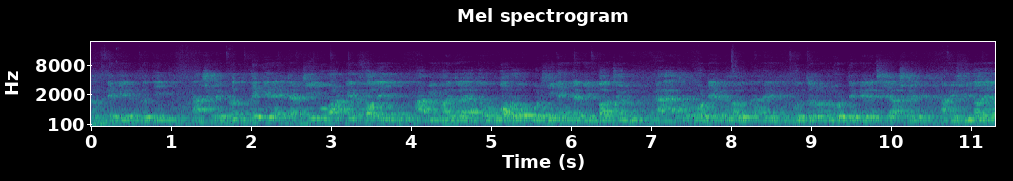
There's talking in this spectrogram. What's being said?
প্রত্যেকের প্রতি। আসলে প্রত্যেকের একটা টিম ওয়ার্কের ফলেই আমি হয়তো এত বড় কঠিন একটা নির্বাচন এত ভোটের উত্তোলন করতে পেরেছি। আসলে আমি হৃদয়ের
